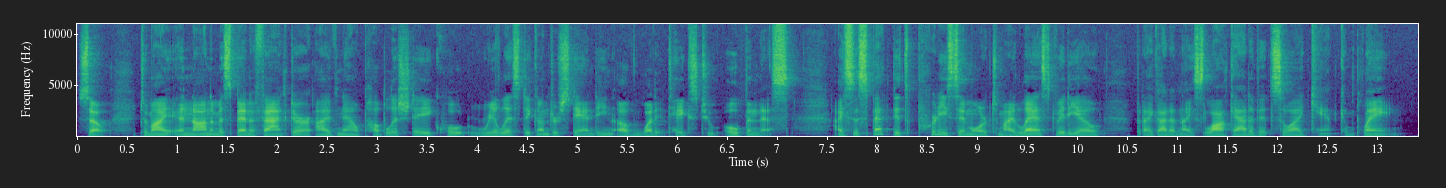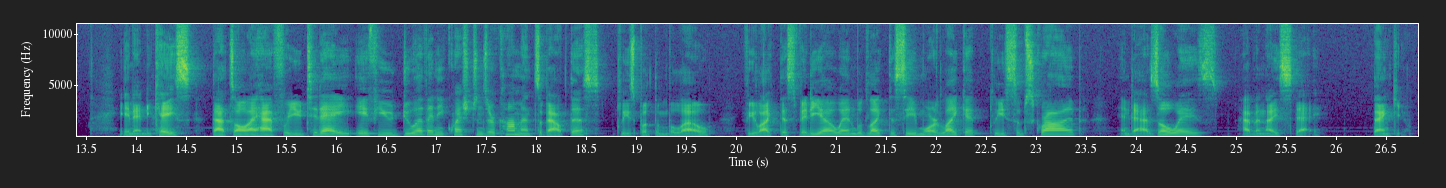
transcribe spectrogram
So, to my anonymous benefactor, I've now published a quote realistic understanding of what it takes to open this. I suspect it's pretty similar to my last video, but I got a nice lock out of it, so I can't complain. In any case, that's all I have for you today. If you do have any questions or comments about this, please put them below. If you like this video and would like to see more like it, please subscribe. And as always, have a nice day. Thank you.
